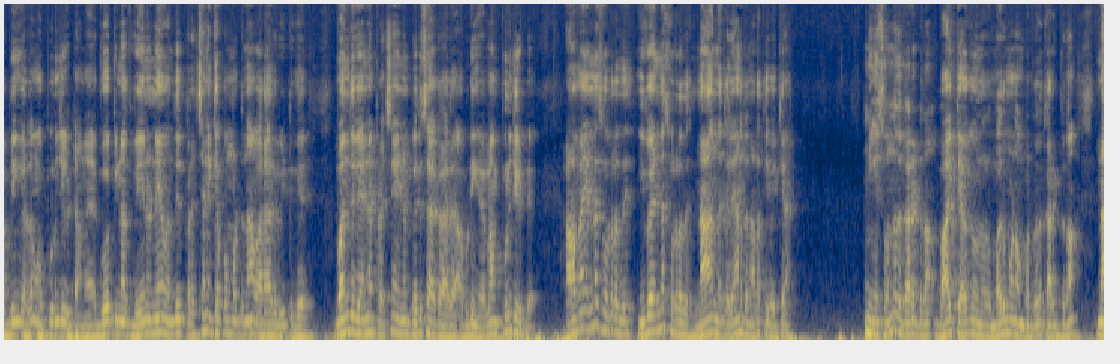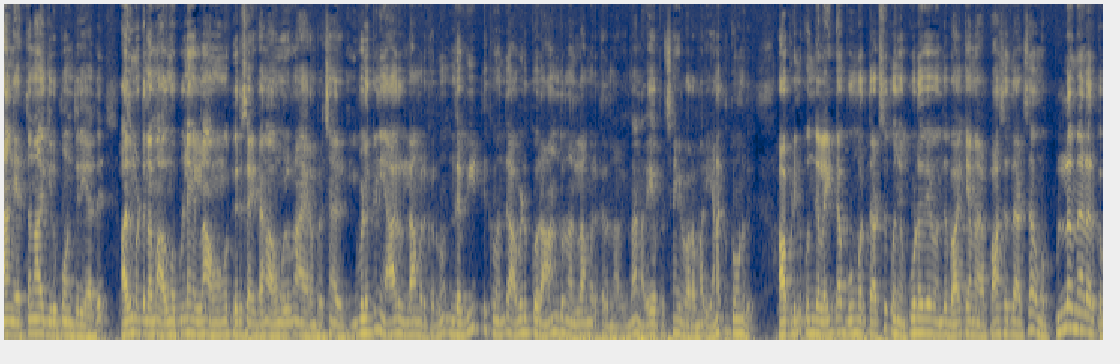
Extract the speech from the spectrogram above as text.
அப்படிங்கிறத அவங்க புரிஞ்சுக்கிட்டாங்க. கோபிநாத் வேணும்னே வந்து பிரச்சனைக்கு அப்போ மட்டும்தான் வராரு வீட்டுக்கு. வந்து வேணா பிரச்சனை இன்னும் பெருசாக்குறாரு அப்படிங்கிறதெல்லாம் புரிஞ்சுக்கிட்டு. அவன் என்ன சொல்கிறது இவன் என்ன சொல்கிறது நான் இந்த கல்யாணத்தை நடத்தி வைக்கிறேன். நீங்கள் சொன்னது கரெக்டு தான். பாக்கியாவுக்கு இன்னொரு மறுமணம் பண்ணுறது கரெக்டு தான். நாங்கள் எத்தனை நாளைக்கு இருப்போம்னு தெரியாது. அது மட்டும் இல்லாமல் அவங்க பிள்ளைங்கள்லாம் அவங்கவுங்க பெருசாகிட்டாங்க அவங்களுக்கும் ஆயிரம் பிரச்சனை இருக்குது இவளுக்குன்னு யாரும் இல்லாமல் இருக்கிறதும் இந்த வீட்டுக்கு வந்து அவளுக்கு ஒரு ஆண் இல்லாமல் இருக்கிறதுனால தான் நிறைய பிரச்சனைகள் வர மாதிரி எனக்கு தோணுது. அப்படின்னு கொஞ்சம் லைட்டாக பூமர் தாட்ஸு கொஞ்சம் கூடவே வந்து பாக்கியா மேலே பாச தாட்ஸு அவங்க பிள்ளை மேலே இருக்க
